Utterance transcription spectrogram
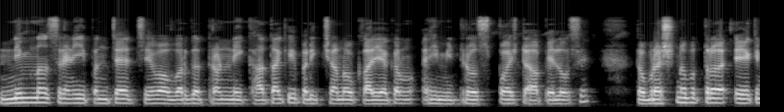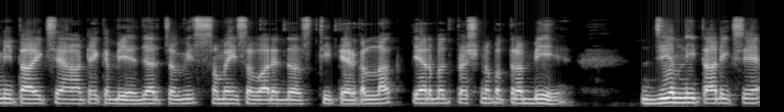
નિમ્ન શ્રેણી પંચાયત સેવા વર્ગ ત્રણની ખાતાકીય પરીક્ષાનો કાર્યક્રમ અહીં મિત્રો સ્પષ્ટ આપેલો છે. તો પ્રશ્નપત્ર એકની તારીખ છે આઠ એક બે હજાર ચોવીસ, સમય સવારે દસથી તેર કલાક. ત્યારબાદ પ્રશ્નપત્ર બે. જેમની તારીખ છે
